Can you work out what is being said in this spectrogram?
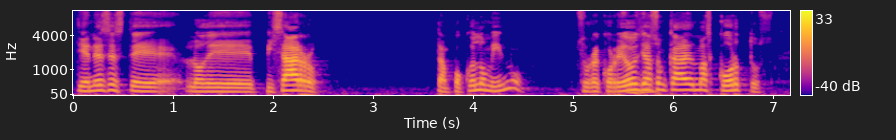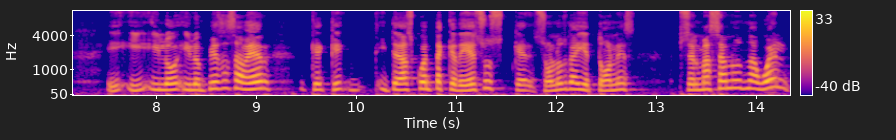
tienes este lo de Pizarro. Tampoco es lo mismo. Sus recorridos ya son cada vez más cortos. Y, y- y lo, y lo empiezas a ver que, que- y te das cuenta que de esos que son los galletones, pues el más sano es Nahuel.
